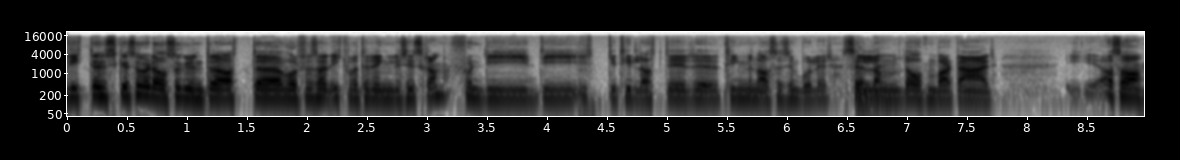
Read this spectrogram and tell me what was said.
vidt jeg husker, så var det også grunnen til at uh, Wolfenstein ikke var tilgjengelig i Tyskland. Fordi de ikke tillater eh, ting med nazisymboler, selv om det åpenbart er Altså,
